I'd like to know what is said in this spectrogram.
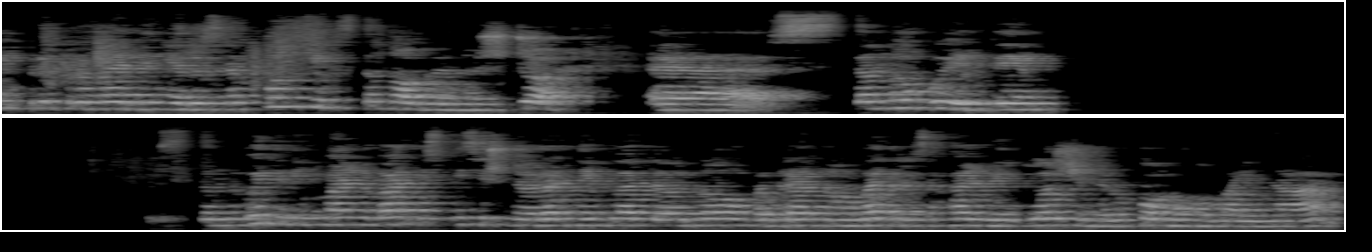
і при проведенні розрахунків встановлено, що е, встановити мінімальну вартість місячної орендної плати одного квадратного метра загальної площі нерухомого майна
